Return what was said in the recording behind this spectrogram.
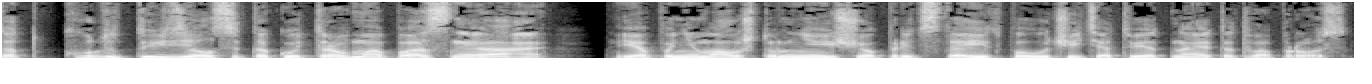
откуда ты взялся такой травмоопасный, а? Я понимал, что мне еще предстоит получить ответ на этот вопрос.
